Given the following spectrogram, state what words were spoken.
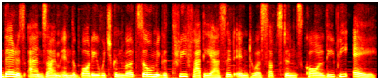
There is enzyme in the body which converts omega-3 fatty acid into a substance called EPA.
